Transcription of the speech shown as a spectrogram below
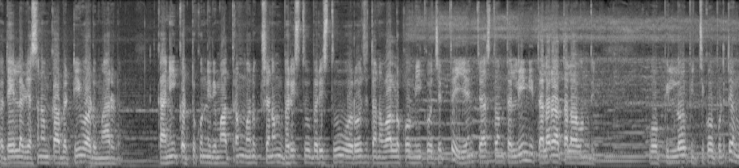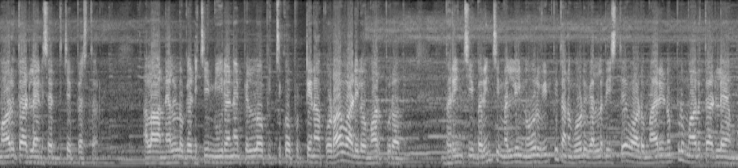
పదేళ్ళ వ్యసనం కాబట్టి వాడు మారడు. కానీ కట్టుకున్నది మాత్రం మనుక్షణం భరిస్తూ భరిస్తూ ఓ రోజు తన వాళ్ళకో మీకో చెప్తే ఏం చేస్తాం తల్లి నీ తలరా తలా ఉంది. ఓ పిల్లో పిచ్చుకో పుడితే మారుతాడులేని సర్ది చెప్పేస్తారు. అలా నెలలు గడిచి మీరనే పిల్లో పిచ్చుకో పుట్టినా కూడా వాడిలో మార్పు రాదు. భరించి భరించి మళ్ళీ నోరు విప్పి తన గోడు వెళ్ళదీస్తే వాడు మారినప్పుడు మారుతాడులే అమ్మ.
